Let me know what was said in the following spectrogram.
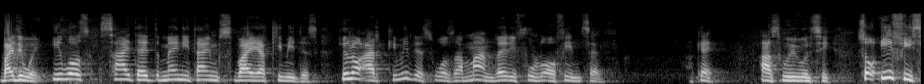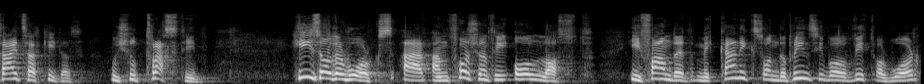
by the way, he was cited many times by Archimedes. You know, Archimedes was a man very full of himself. Okay, as we will see. So if he cites Archytas, we should trust him. His other works are unfortunately all lost. He founded Mechanics on the Principle of Virtual Work,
